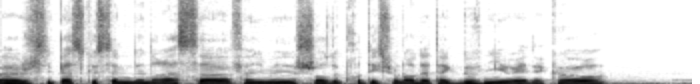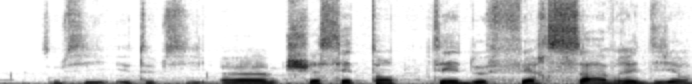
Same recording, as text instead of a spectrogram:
Euh, Je sais pas ce que ça me donnera, ça. Enfin, une chance de protection lors d'attaques d'OVNI, ouais, d'accord. Autopsie et autopsie. Euh, je suis assez tenté de faire ça, à vrai dire.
